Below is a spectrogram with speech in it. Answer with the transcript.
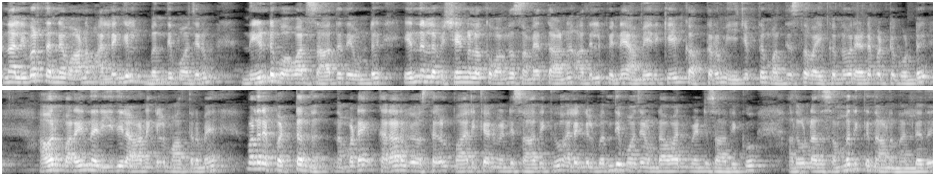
എന്നാൽ ഇവർ തന്നെ വേണം അല്ലെങ്കിൽ ബന്ധിമോചനം നീണ്ടുപോകാൻ സാധ്യതയുണ്ട് എന്നുള്ള വിഷയങ്ങളൊക്കെ വന്ന സമയത്താണ് അതിൽ പിന്നെ അമേരിക്കയും ഖത്തറും ഈജിപ്തും മധ്യസ്ഥ വഹിക്കുന്നവർ ഇടപെട്ടുകൊണ്ട് അവർ പറയുന്ന രീതിയിലാണെങ്കിൽ മാത്രമേ വളരെ പെട്ടെന്ന് നമ്മുടെ കരാർ വ്യവസ്ഥകൾ പാലിക്കാൻ വേണ്ടി സാധിക്കൂ അല്ലെങ്കിൽ ബന്ധിമോചനം ഉണ്ടാവാൻ വേണ്ടി സാധിക്കൂ. അതുകൊണ്ട് അത് സമ്മതിക്കുന്നതാണ് നല്ലത്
